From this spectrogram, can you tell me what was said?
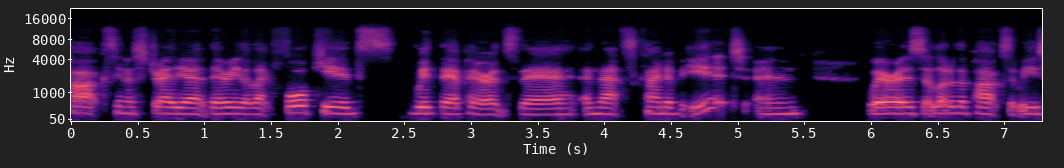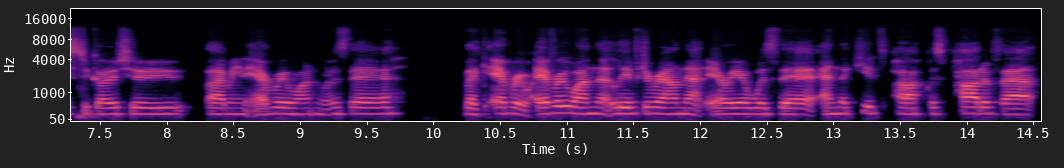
parks in Australia, they're either like four kids with their parents there, and that's kind of it. And whereas a lot of the parks that we used to go to, I mean, everyone was there. Like every everyone that lived around that area was there, and the kids' park was part of that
